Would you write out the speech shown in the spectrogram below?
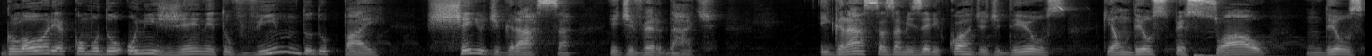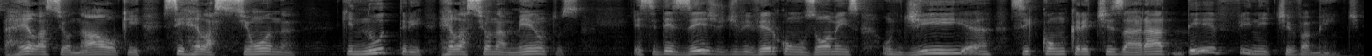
glória como do unigênito vindo do Pai, cheio de graça e de verdade. E graças à misericórdia de Deus, que é um Deus pessoal, um Deus relacional, que se relaciona, que nutre relacionamentos, esse desejo de viver com os homens um dia se concretizará definitivamente.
